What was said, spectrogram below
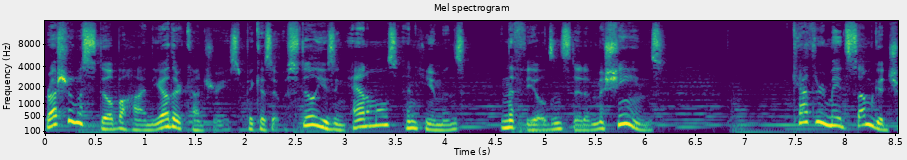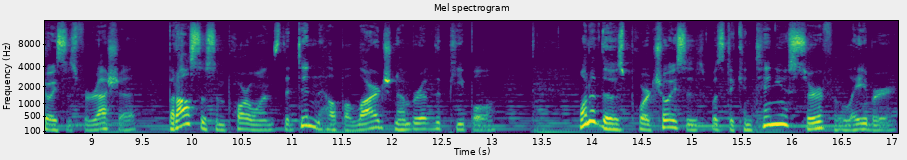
Russia was still behind the other countries because it was still using animals and humans in the fields instead of machines. Catherine made some good choices for Russia, but also some poor ones that didn't help a large number of the people. One of those poor choices was to continue serf labor.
